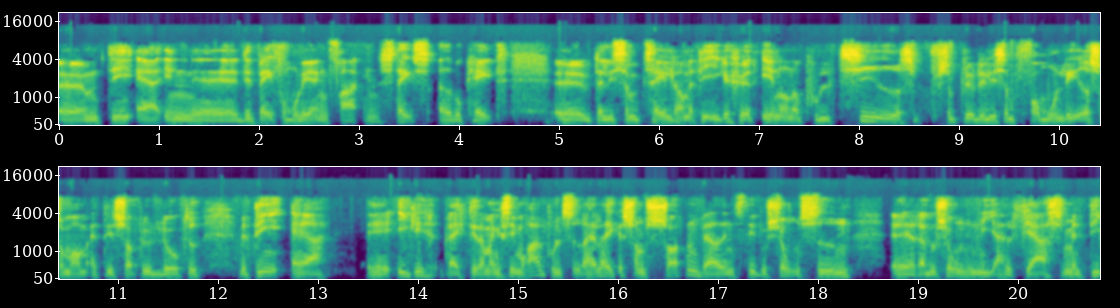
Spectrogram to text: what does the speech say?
Øhm, det er en øh, lidt vag formulering fra en statsadvokat, øh, der ligesom talte om, at det ikke hørte ind under politiet, og så, så blev det ligesom formuleret som om, at det så blev lukket. Men det er øh, ikke rigtigt. Og man kan sige, at moralpolitiet har heller ikke som sådan været institution siden øh, revolutionen i 79, men de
